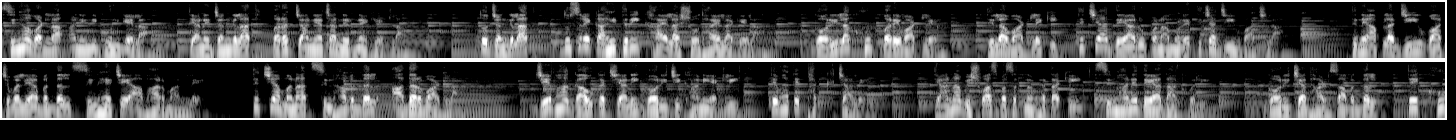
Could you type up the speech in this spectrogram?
सिंह वडला आणि निघून गेला. त्याने जंगलात परत जाण्याचा निर्णय घेतला. तो जंगलात दुसरे काहीतरी खायला शोधायला गेला. गौरीला खूप बरे वाटले. तिला वाटले की तिच्या दयारूपणामुळे तिचा जीव वाचला. तिने आपला जीव वाचवल्याबद्दल सिन्हेचे आभार मानले. तिच्या मनात सिन्हाबद्दल आदर वाढला. जेव्हा गावकच्यांनी गौरीची खाणी ऐकली तेव्हा ते थक्क झाले त्यांना विश्वास बसत नव्हता की सिंहाने दया दाखवली. गौरीच्या धाडसाबद्दल ते खूप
